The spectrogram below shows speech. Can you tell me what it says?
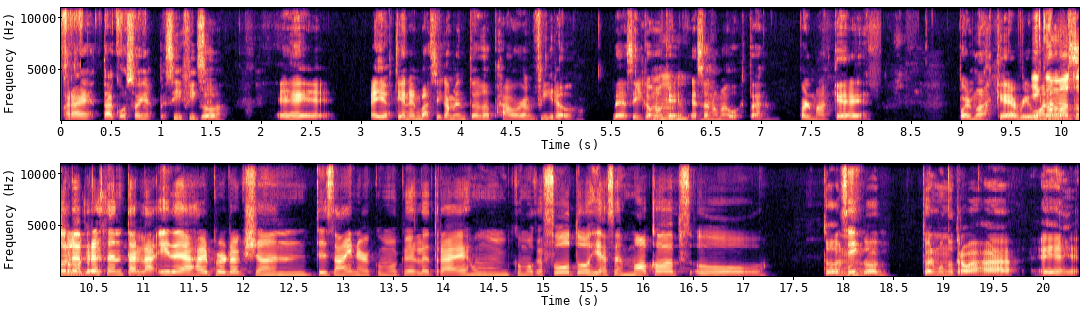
para esta cosa en específico. Eh, ellos tienen básicamente the power of veto de decir como que eso no me gusta, por más que por más que ¿Y everyone cómo else tú le que- presentas las ideas al production designer? ¿Como que le traes un, como que fotos y haces mock-ups o...? todo el Sí. mundo todo el mundo trabaja eh,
